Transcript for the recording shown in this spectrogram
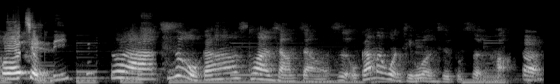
我有潜力。对啊，其实我刚刚突然想讲的是，我刚刚的问题问的其实不是很好。嗯，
